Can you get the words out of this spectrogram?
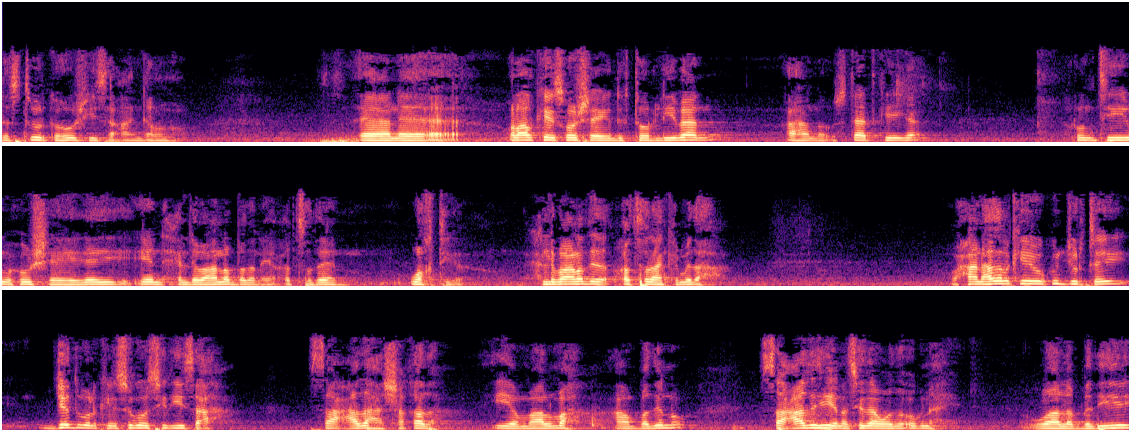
dastuurka hawshiisa aan galno. Walaalkay soo sheegay doctor liibaan ahna ustaadkayga. Runtii wuxuu sheegay in xildhibaano badan ay codsadeen waktiga xildhibaanadii codsadaan ka mid ahaa waxaan hadalkayga ku jirtay jadwalka isagoo sidiisa ah saacadaha shaqada iyo maalmaha aan badino saacadihiina sidaan wada ognahay. Waa la badiyey.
